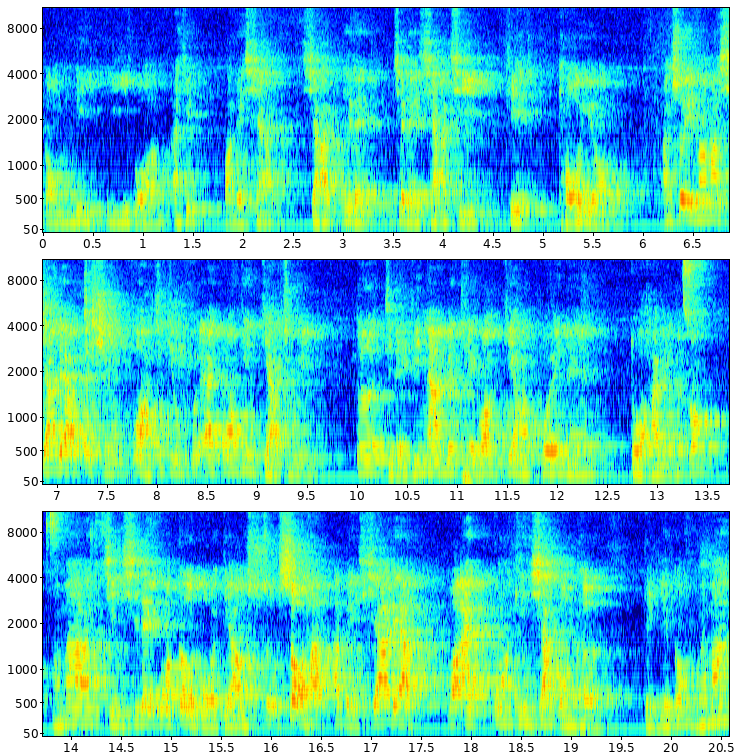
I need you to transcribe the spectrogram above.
公里以外，爱去别个城城迄个即个城市去投邮。啊，所以妈妈写了，搁想，哇，即张批爱赶紧寄出去，倒一个囡仔要替我寄批呢？大汉的就讲，妈妈真实嘞，我搁有五条数数学还未写了，我爱赶紧写功课。第二个讲，妈妈，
